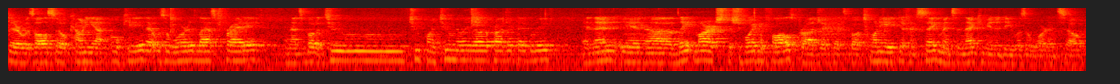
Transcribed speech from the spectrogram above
there was also County OK that was awarded last Friday, and that's about a two, $2.2 million project, I believe. And then in uh, late March, the Sheboygan Falls project, that's about 28 different segments in that community was awarded. So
